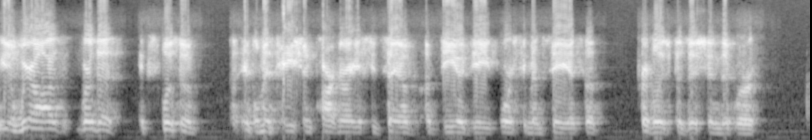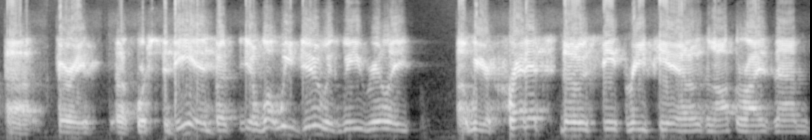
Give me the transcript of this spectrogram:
you know, we're all, we're the exclusive implementation partner, I guess you'd say, of, of DoD for CMMC. It's a privileged position that we're uh, very uh, fortunate to be in. But you know, what we do is we really uh, we accredit those C3 POs and authorize them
